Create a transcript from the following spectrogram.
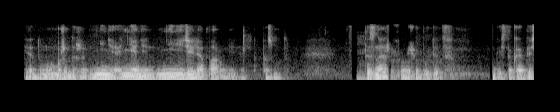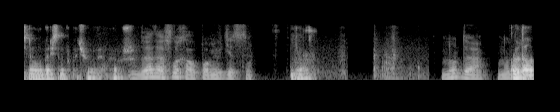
Я думаю, может даже не, не, не, не неделя, а пару недель. Посмотрим. Ты знаешь, что еще будет? Есть такая песня Аллы Борисовны Пугачевой. Хорошая. Да-да, слыхал, помню в детстве. Да. Ну да. Ну, да.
